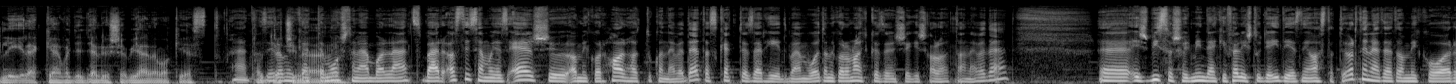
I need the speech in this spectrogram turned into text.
lélekkel, vagy egy erősebb jellem, aki ezt Hát azért, amiket csinálni. te mostanában látsz, bár azt hiszem, hogy az első, amikor hallhattuk a nevedet, az 2007-ben volt, amikor a nagy közönség is hallhatta a nevedet, és biztos, hogy mindenki fel is tudja idézni azt a történetet, amikor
